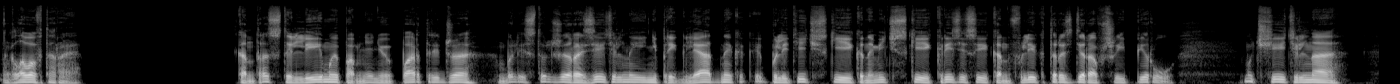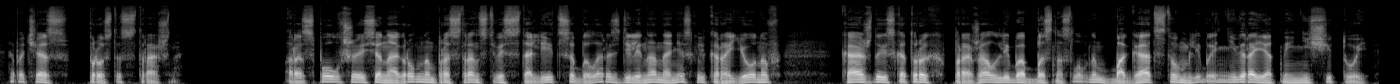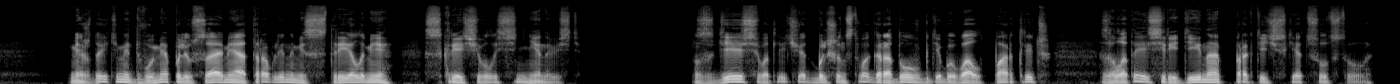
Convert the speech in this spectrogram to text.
Глава вторая. Контрасты Лимы, по мнению Партриджа, были столь же разительны и неприглядны, как и политические и экономические кризисы и конфликты, раздиравшие Перу. Мучительно, а подчас просто страшно. Расползшаяся на огромном пространстве столица была разделена на несколько районов, каждый из которых поражал либо баснословным богатством, либо невероятной нищетой — между этими двумя полюсами, отравленными стрелами, скрещивалась ненависть. Здесь, в отличие от большинства городов, где бывал Партридж, золотая середина практически отсутствовала.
